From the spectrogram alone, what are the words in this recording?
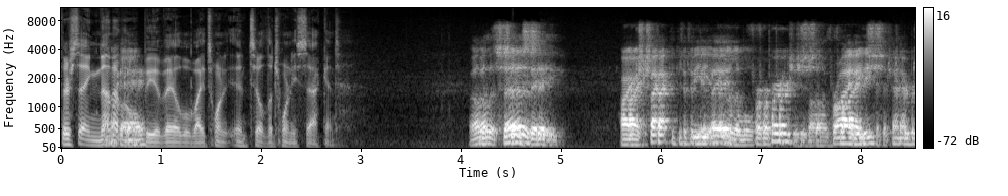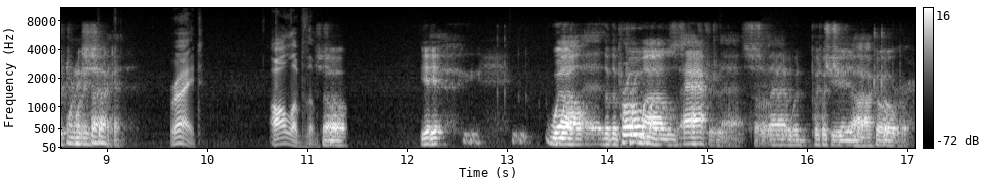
They're saying none of them will be available by twenty until the twenty second. Well, it says they are expected to be available for purchase on Friday, September 22nd. Right. All of them. So, yeah. Well, the Pro model's after that, so that would put you in October.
